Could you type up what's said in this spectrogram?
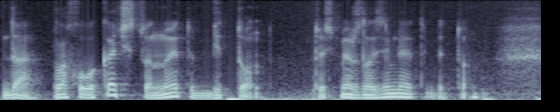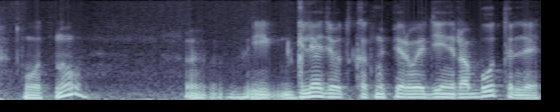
да, плохого качества, но это бетон. То есть мерзлая земля – это бетон. Вот, ну, и глядя, вот как мы первый день работали,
